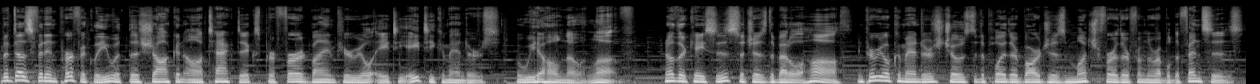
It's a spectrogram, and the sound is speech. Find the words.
But it does fit in perfectly with the shock and awe tactics preferred by Imperial AT-AT commanders, who we all know and love. In other cases, such as the Battle of Hoth, Imperial commanders chose to deploy their barges much further from the rebel defenses,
